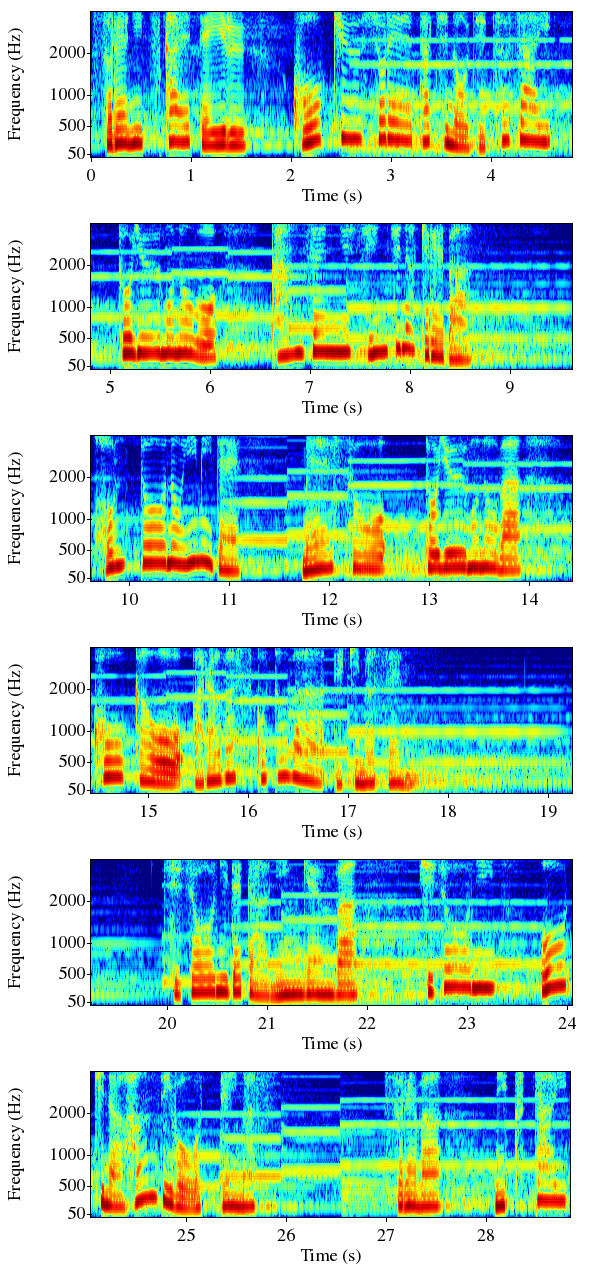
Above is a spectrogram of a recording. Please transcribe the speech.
それに仕えている高級書霊たちの実在というものを完全に信じなければ本当の意味で瞑想というものは効果を表すことはできません。地上に出た人間は非常に大きなハンディを負っていますそれは肉体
